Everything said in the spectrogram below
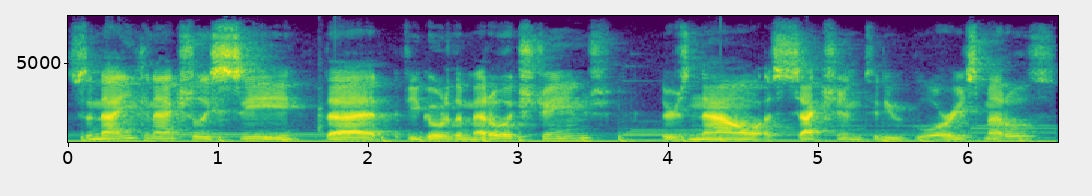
So now you can actually see that if you go to the medal exchange, there's now a section to do glorious medals,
